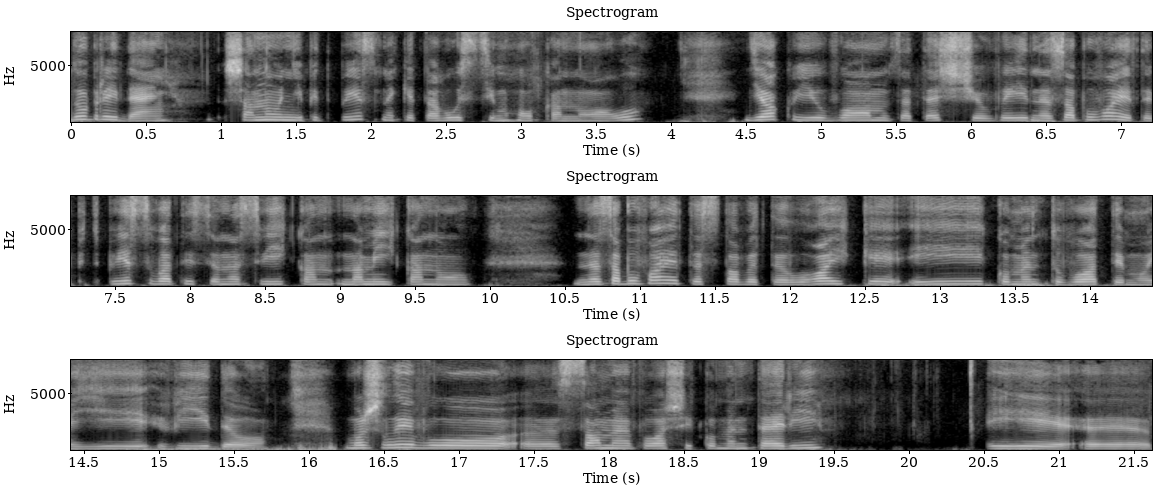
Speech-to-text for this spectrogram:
Добрий день, шановні підписники та гості мого каналу. Дякую вам за те, що ви не забуваєте підписуватися на, свій, на мій канал. Не забуваєте ставити лайки і коментувати мої відео. Можливо, е, саме ваші коментарі і е,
